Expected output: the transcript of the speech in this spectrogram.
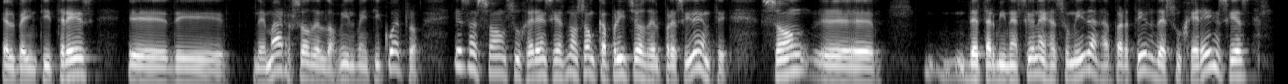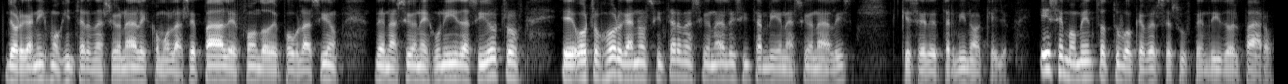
el 23 eh, de de marzo del 2024. Esas son sugerencias, no son caprichos del presidente, son eh, determinaciones asumidas a partir de sugerencias de organismos internacionales como la CEPAL, el Fondo de Población de Naciones Unidas y otros, eh, otros órganos internacionales y también nacionales que se determinó aquello. Ese momento tuvo que haberse suspendido el paro.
